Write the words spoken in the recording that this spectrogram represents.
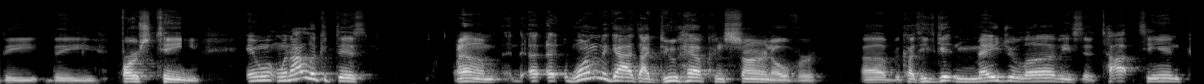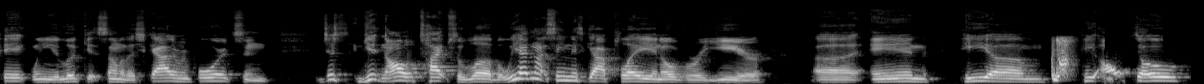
the the first team. And when I look at this, um, uh, uh, one of the guys I do have concern over uh, because he's getting major love. He's the top 10 pick when you look at some of the scouting reports and just getting all types of love. But we have not seen this guy play in over a year. Uh, and he um, he also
